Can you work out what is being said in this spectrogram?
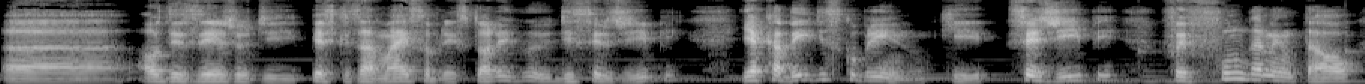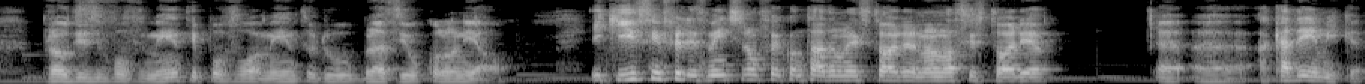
uh, ao desejo de pesquisar mais sobre a história de Sergipe e acabei descobrindo que Sergipe foi fundamental para o desenvolvimento e povoamento do Brasil colonial. E que isso, infelizmente, não foi contado na história, na nossa história uh, uh, acadêmica.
